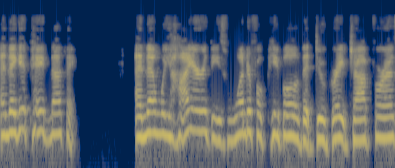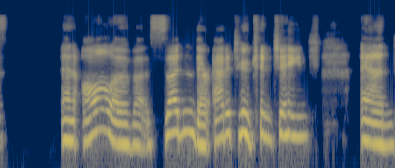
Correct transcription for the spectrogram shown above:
and they get paid nothing. And then we hire these wonderful people that do a great job for us. And all of a sudden their attitude can change and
